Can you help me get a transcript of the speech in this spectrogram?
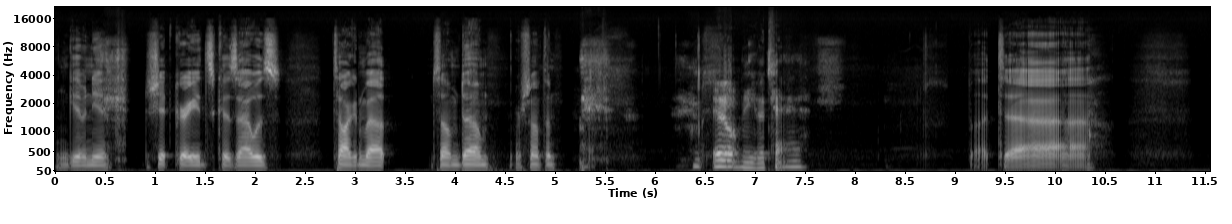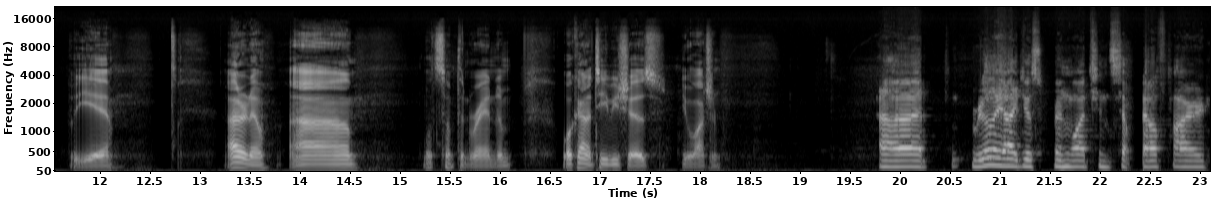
and giving you shit grades because I was talking about something dumb or something. It'll be okay. But uh, but yeah, I don't know. Um, what's something random? What kind of TV shows you watching? Uh, really, I just been watching South Park,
